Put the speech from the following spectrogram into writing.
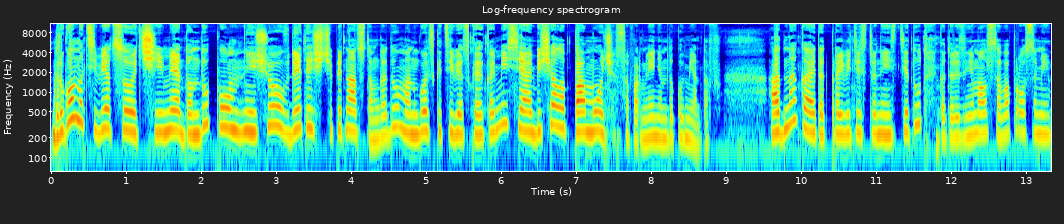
Другому тибетцу Чиме Дондупу еще в 2015 году монгольско-тибетская комиссия обещала помочь с оформлением документов. Однако этот правительственный институт, который занимался вопросами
